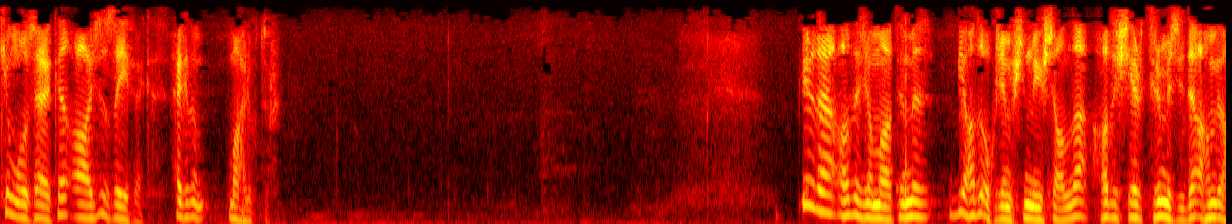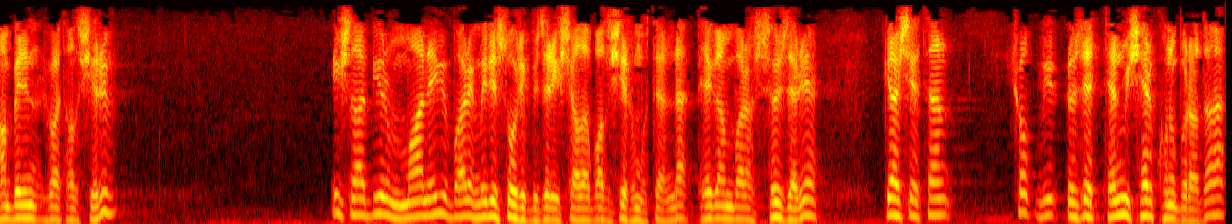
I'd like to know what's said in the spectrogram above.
kim olsa herkes aciz, zayıf herkes. Herkes mahluktur. Bir de adı cemaatimiz bir hadis okuyacağım şimdi inşallah. Hadis-i Şerif Tirmizi'de Ahmet Hanbel'in rivayet hadis-i Şerif. İnşallah bir manevi bari meclisi olacak bizlere inşallah hadis-i Şerif muhtemelen. Peygamberin sözleri gerçekten çok bir özetlenmiş her konu burada.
